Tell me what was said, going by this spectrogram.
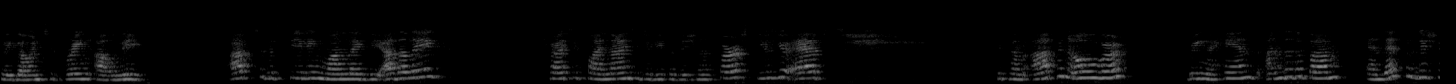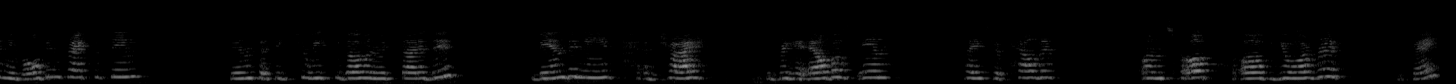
We're going to bring our legs up to the ceiling, one leg, the other leg. Try to find 90 degree position first. Use your abs to come up and over. Bring your hands under the bum. And that position you've all been practicing since I think two weeks ago when we started this. Bend the knees and try to bring your elbows in. Place your pelvis on top of your wrists. Okay?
